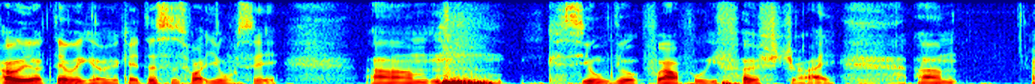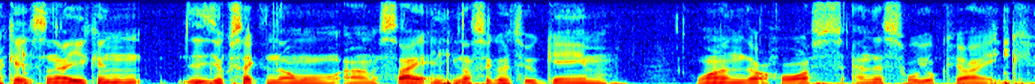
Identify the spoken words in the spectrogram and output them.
Oh, look, there we go. Okay, this is what you'll see. Um, because you'll do it properly first try. Um, okay, so now you can, this looks like the normal um, site, and you can also go to game one dot horse, and this will look like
